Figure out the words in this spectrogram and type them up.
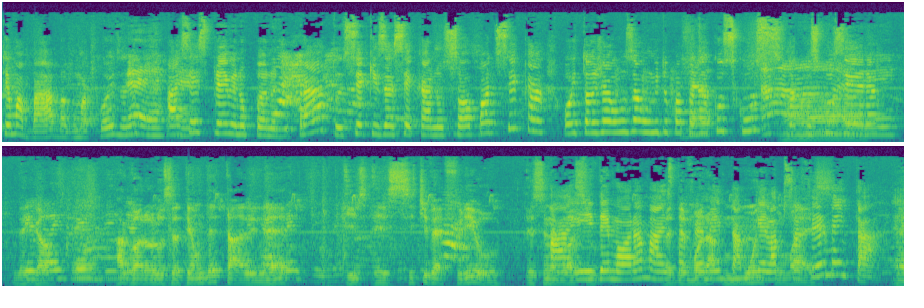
ter uma baba, alguma coisa, né? É, Aí é. você espreme no pano de prato, se você quiser secar no sol, pode secar. Ou então já usa úmido para fazer o cuscuz da cuscuzeira. Legal. Já entendi. Agora, Lúcia, tem um detalhe, né? aprendi, né? E, e se tiver frio, esse negócio. Aí demora mais para fermentar, porque ela precisa mais. fermentar. É, É.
